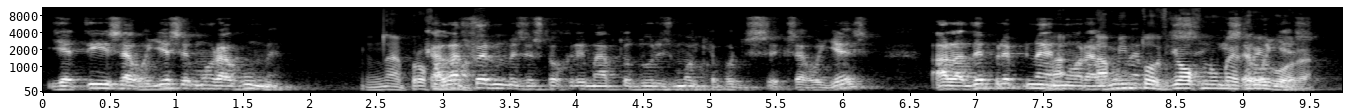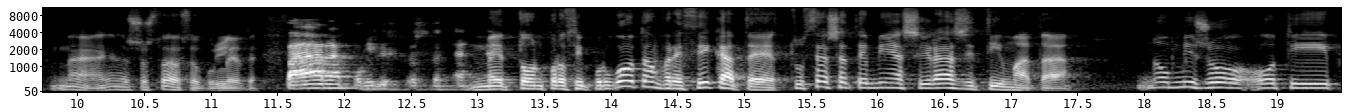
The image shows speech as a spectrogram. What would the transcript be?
γιατί οι εισαγωγές αιμορραγούμε. Ναι, προφανώς. Καλά φέρνουμε ζεστό χρήμα από τον τουρισμό και από τις εξαγωγές, αλλά δεν πρέπει να να, αιμορραγούμε να μην από το τις διώχνουμε εισαγωγές. γρήγορα. Ναι, είναι σωστό αυτό που λέτε. Πάρα πολύ σωστά. Με τον Πρωθυπουργό όταν βρεθήκατε, του θέσατε μία σειρά ζητήματα. Νομίζω ότι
